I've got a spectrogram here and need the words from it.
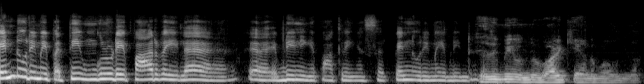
பெண் உரிமை பத்தி உங்களுடைய பார்வையில எப்படி நீங்க பாக்குறீங்க சார் பெண் உரிமை அப்படின்றது. எதுவுமே வந்து வாழ்க்கை அனுபவம் தான்.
